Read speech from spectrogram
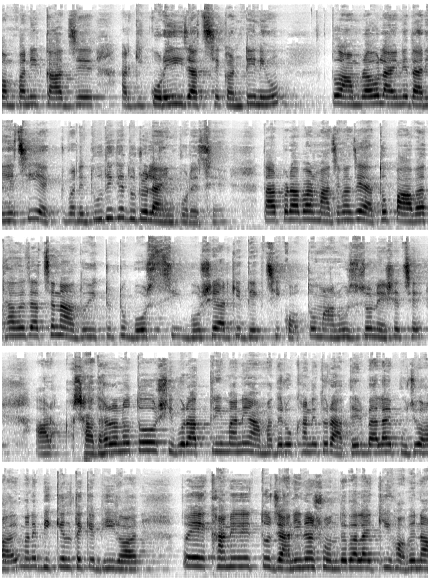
কোম্পানির কাজে আর কি করেই যাচ্ছে কন্টিনিউ তো আমরাও লাইনে দাঁড়িয়েছি, একটু মানে দুদিকে দুটো লাইন পড়েছে। তারপর আবার মাঝে মাঝে এত পা ব্যথা হয়ে যাচ্ছে না, দুই একটু একটু বসছি, বসে আর কি দেখছি কত মানুষজন এসেছে। আর সাধারণত শিবরাত্রি মানে আমাদের ওখানে তো রাতের বেলায় পুজো হয় মানে বিকেল থেকে ভিড় হয়। তো এখানে তো জানি না সন্ধেবেলায় কি হবে, না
